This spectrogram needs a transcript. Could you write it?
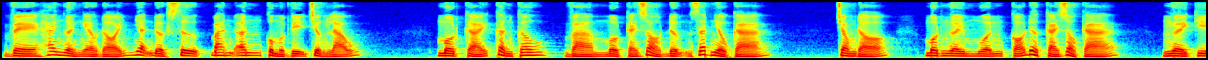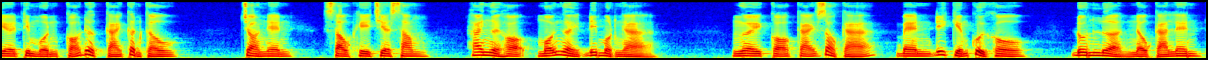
về hai người nghèo đói nhận được sự ban ân của một vị trưởng lão. Một cái cần câu và một cái giỏ đựng rất nhiều cá. Trong đó, một người muốn có được cái giỏ cá, người kia thì muốn có được cái cần câu. Cho nên, sau khi chia xong, hai người họ mỗi người đi một ngả. Người có cái giỏ cá bèn đi kiếm củi khô, đun lửa nấu cá lên.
